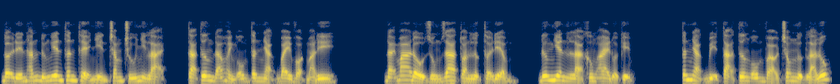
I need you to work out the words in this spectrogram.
Đợi đến hắn đứng yên thân thể nhìn chăm chú nhìn lại, tạ tương đã hoành ôm tân nhạc bay vọt mà đi. Đại ma đầu dùng ra toàn lực thời điểm, đương nhiên là không ai đuổi kịp. Tân nhạc bị tạ tương ôm vào trong ngực là lúc,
